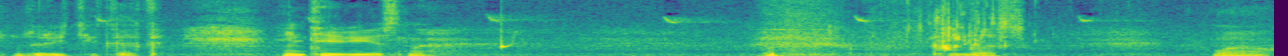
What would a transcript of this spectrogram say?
смотрите как интересно. Класс. Вау.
